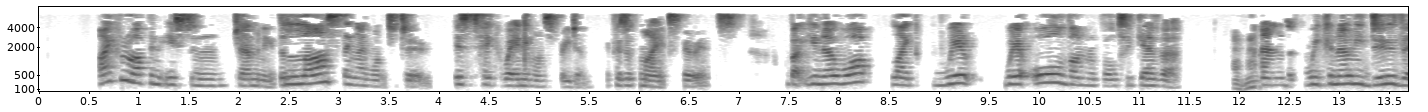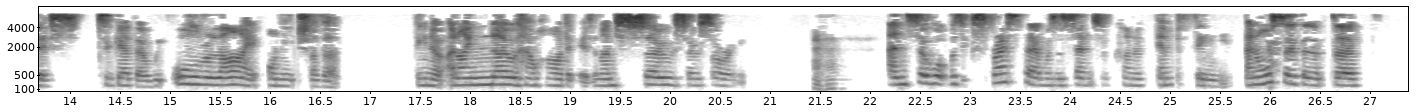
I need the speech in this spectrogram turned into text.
I grew up in Eastern Germany. The last thing I want to do is take away anyone's freedom because of my experience. But you know what? Like we're, we're all vulnerable together Mm-hmm. And we can only do this together. We all rely on each other, you know, and I know how hard it is and I'm so, so sorry. Mm-hmm. And so what was expressed there was a sense of kind of empathy and also the, the,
